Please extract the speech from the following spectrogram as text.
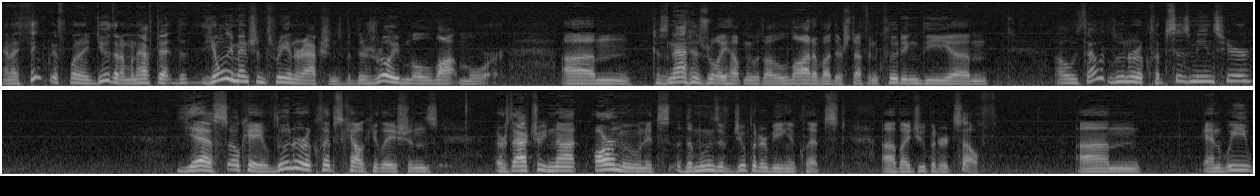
and I think if when I do that, I'm going to have to. The, he only mentioned three interactions, but there's really a lot more. Because um, Nat has really helped me with a lot of other stuff, including the. Um, oh, is that what lunar eclipses means here? Yes, okay. Lunar eclipse calculations is actually not our moon, it's the moons of Jupiter being eclipsed uh, by Jupiter itself. Um, and we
